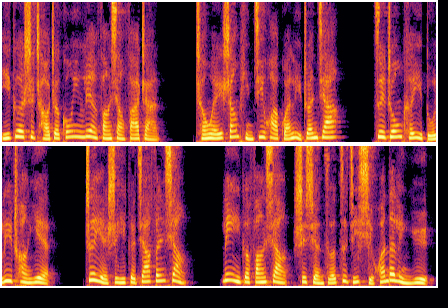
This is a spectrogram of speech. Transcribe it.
一个是朝着供应链方向发展，成为商品计划管理专家，最终可以独立创业，这也是一个加分项；另一个方向是选择自己喜欢的领域，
